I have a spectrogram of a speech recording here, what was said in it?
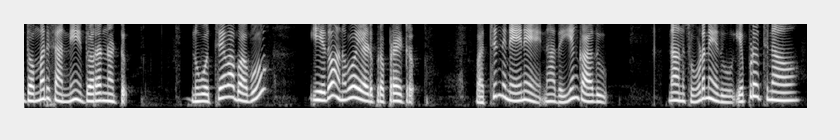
దొమ్మరిసాన్ని దొరన్నట్టు. నువ్వొచ్చేవా బాబు? ఏదో అనబోయాడు ప్రొపరైటర్. వచ్చింది నేనే నా దెయ్యం కాదు. నాను చూడనేదు. ఎప్పుడొచ్చినావు?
